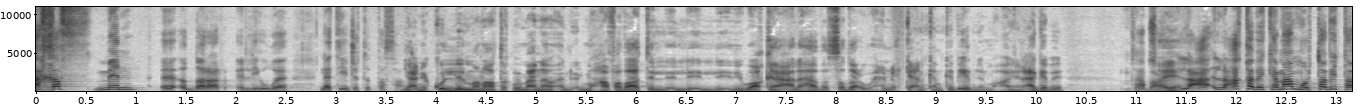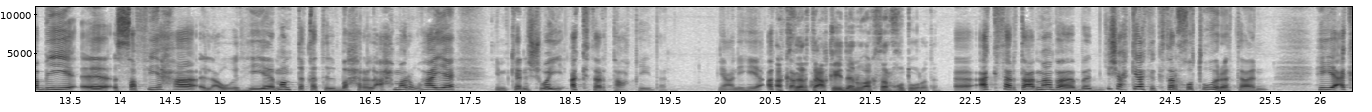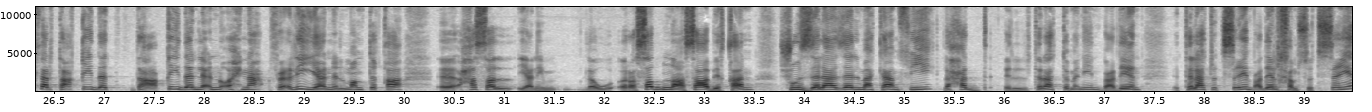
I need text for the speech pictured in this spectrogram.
أخف من آه، الضرر اللي هو نتيجة التصادم يعني كل المناطق بمعنى المحافظات اللي, اللي واقعة على هذا الصدع ونحن بنحكي عن كم كبير من المح... يعني عقبة طبعا صحيح؟ العقبة كمان مرتبطة بالصفيحة أو هي منطقة البحر الأحمر وهي يمكن شوي أكثر تعقيدا يعني هي أكثر, أكثر تعقيدا وأكثر خطورة. آه، أكثر تع... ما بديش أحكي لك أكثر خطورة. هي أكثر تعقيدا تعقيدا لأنه إحنا فعليا المنطقة آه، حصل يعني لو رصدنا سابقا شو الزلازل ما كان فيه لحد ال 83 بعدين ال 93 بعدين ال 95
